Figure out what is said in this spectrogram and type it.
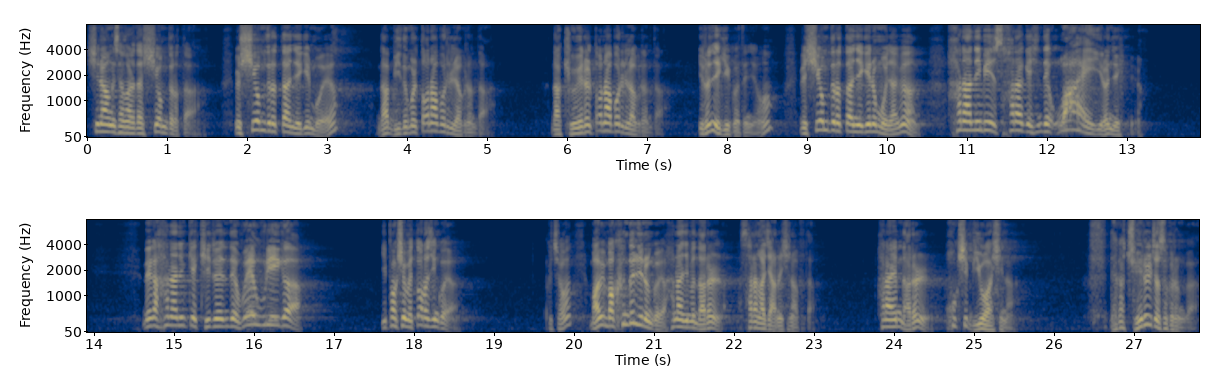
신앙생활 하다 시험 들었다. 그 시험 들었다는 얘기는 뭐예요? 나 믿음을 떠나버리려 그런다. 나 교회를 떠나버리려 그런다. 이런 얘기거든요. 근데 시험 들었다는 얘기는 뭐냐면 하나님이 살아계신데 why 이런 얘기예요. 내가 하나님께 기도했는데 왜 우리 애가 입학시험에 떨어진 거야? 그렇죠? 마음이 막 흔들리는 거예요. 하나님은 나를 사랑하지 않으시나 보다. 하나님 나를 혹시 미워하시나? 내가 죄를 져서 그런가?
